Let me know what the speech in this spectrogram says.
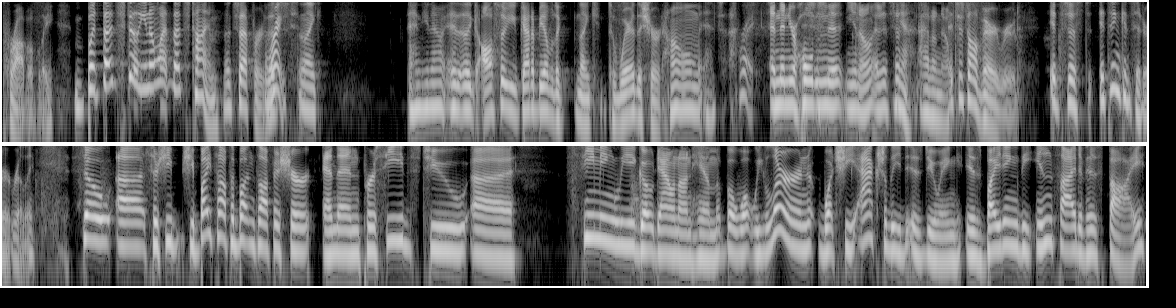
probably. But that's still, you know what? That's time. That's effort. That's, Right. Like, and you know, it, like also you've got to be able to like to wear the shirt home. It's Right. And then you're holding just- it, you know, and it's just Yeah. I don't know. it's just all very rude. It's just it's inconsiderate really. So uh so she she bites off the buttons off his shirt and then proceeds to uh seemingly go down on him. But what we learn what she actually is doing is biting the inside of his thigh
